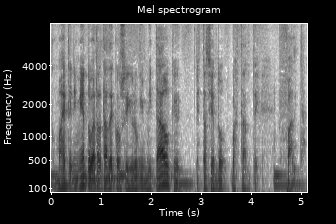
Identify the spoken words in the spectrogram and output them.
con más detenimiento. Voy a tratar de conseguir un invitado que está haciendo bastante falta.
